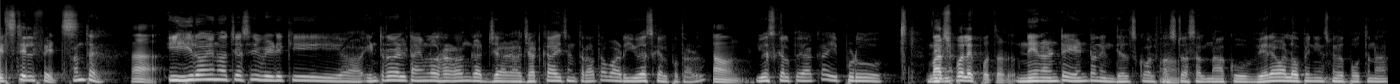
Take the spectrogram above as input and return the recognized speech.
it still fits అంతే. ఈ హీరోయిన్ వచ్చేసి వీడికి ఇంటర్వెల్ టైంలో సడన్గా జట్కా ఇచ్చిన తర్వాత వాడు యూఎస్కి వెళ్ళిపోతాడు. అవును. యూఎస్కి వెళ్ళిపోయాక ఇప్పుడు మర్చిపోలేకపోతాడు. నేనంటే ఏంటో నేను తెలుసుకోవాలి ఫస్ట్ అసలు నాకు వేరే వాళ్ళ ఒపీనియన్స్ మీద పోతున్నా.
